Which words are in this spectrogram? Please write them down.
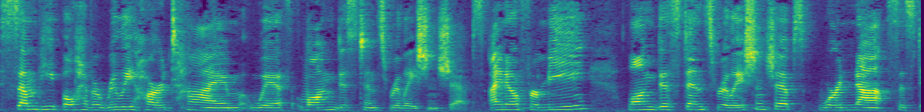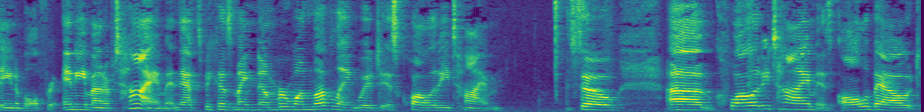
some people have a really hard time with long distance relationships. I know for me, long distance relationships were not sustainable for any amount of time, and that's because my number one love language is quality time. So, um, quality time is all about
